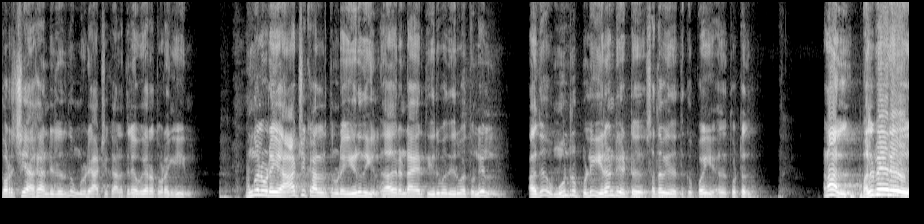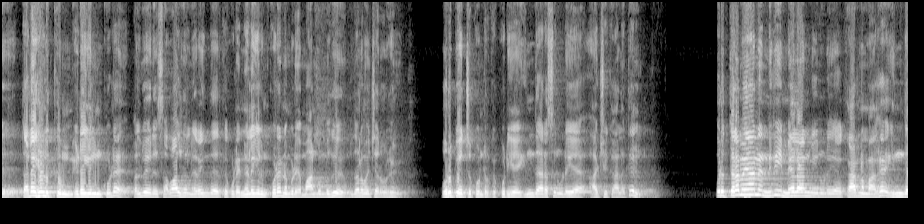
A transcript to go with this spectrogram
தொடர்ச்சியாக அன்றிலிருந்து உங்களுடைய ஆட்சி காலத்தில் உயரத் தொடங்கி உங்களுடைய ஆட்சி காலத்தினுடைய இறுதியில் அதாவது ரெண்டாயிரத்தி இருபது இருபத்தொன்னில் அது மூன்று புள்ளி இரண்டு எட்டு சதவீதத்துக்கு போய் அது தொட்டது. ஆனால் பல்வேறு தடைகளுக்கும் இடையிலும் கூட பல்வேறு சவால்கள் நிறைந்த இருக்கக்கூடிய நிலையிலும் கூட நம்முடைய மாண்புமிகு முதலமைச்சர் அவர்கள் பொறுப்பேற்றுக் கொண்டிருக்கக்கூடிய இந்த அரசினுடைய ஆட்சி காலத்தில் ஒரு திறமையான நிதி மேலாண்மையினுடைய காரணமாக இந்த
